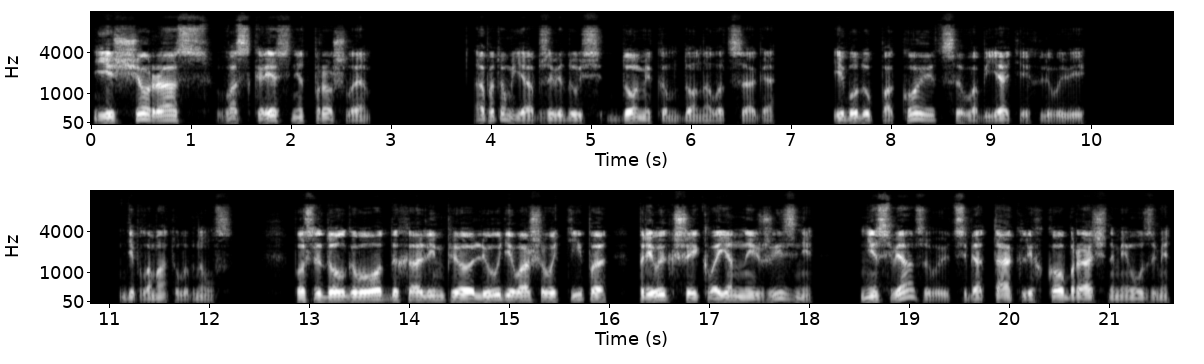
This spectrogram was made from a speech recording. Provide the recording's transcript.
Еще раз воскреснет прошлое. А потом я обзаведусь домиком Дона Лацага и буду покоиться в объятиях любви. Дипломат улыбнулся. После долгого отдыха, Олимпио, люди вашего типа, привыкшие к военной жизни, — не связывают себя так легко брачными узами.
